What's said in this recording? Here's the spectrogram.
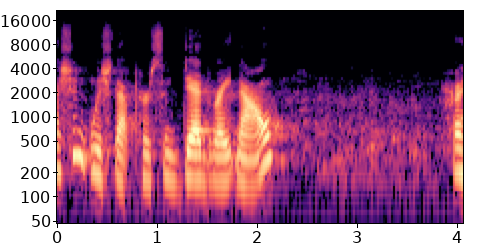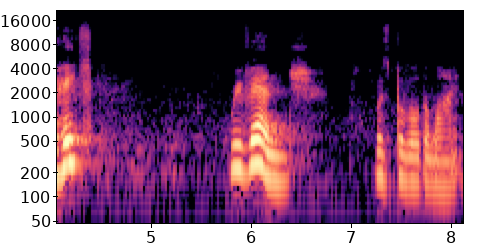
I shouldn't wish that person dead right now. Right? Revenge was below the line.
